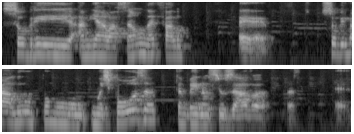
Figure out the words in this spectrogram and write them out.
sobre a minha relação, né? Falo é, sobre Malu como uma esposa, também não se usava é,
